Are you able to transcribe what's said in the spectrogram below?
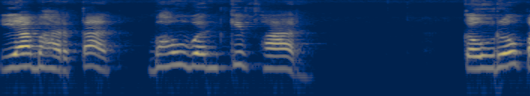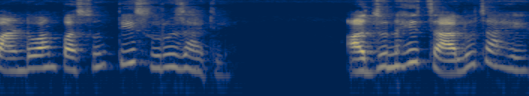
या भारतात भाऊबंदकी फार. कौरव पांडवांपासून ती सुरू झाली. अजूनही चालूच आहे.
